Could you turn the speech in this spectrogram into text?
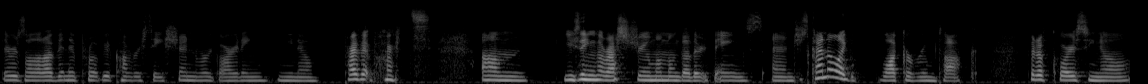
there was a lot of inappropriate conversation regarding, you know, private parts, um, using the restroom, among other things, and just kind of like locker room talk. But of course, you know,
